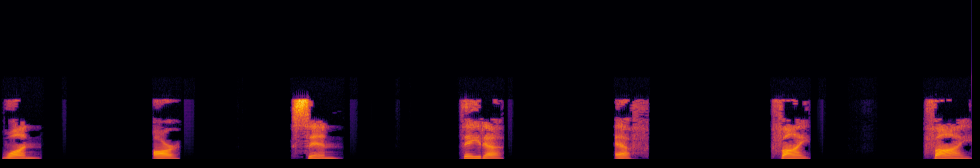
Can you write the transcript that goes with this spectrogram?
1 r. Sin. Theta. F. Phi. Phi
